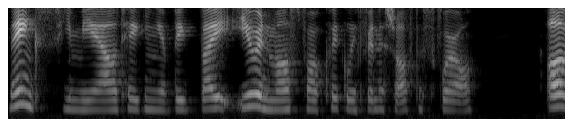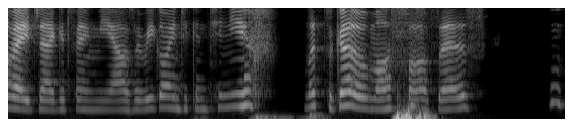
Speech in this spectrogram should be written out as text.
Thanks, you meow, taking a big bite. You and Mosspaw quickly finish off the squirrel. All right, Jagged Fang meows, are we going to continue? Let's go, Mosspaw says. oh,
